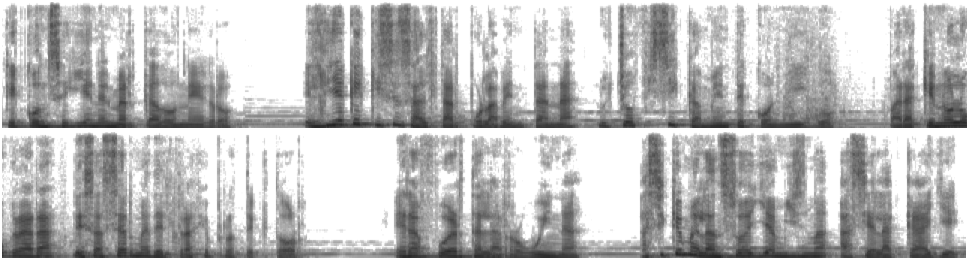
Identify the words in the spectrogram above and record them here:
que conseguía en el mercado negro. El día que quise saltar por la ventana, luchó físicamente conmigo para que no lograra deshacerme del traje protector. Era fuerte la ruina, así que me lanzó ella misma hacia la calle,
